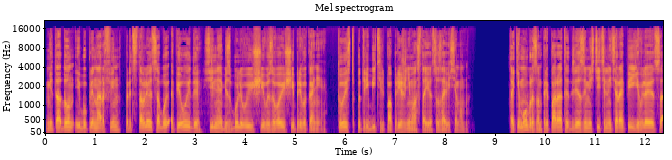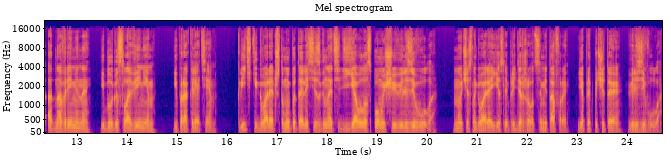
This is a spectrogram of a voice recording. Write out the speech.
Метадон и бупринорфин представляют собой опиоиды, сильно обезболивающие, вызывающие привыкание, то есть потребитель по-прежнему остается зависимым. Таким образом, препараты для заместительной терапии являются одновременно и благословением, и проклятием. Критики говорят, что мы пытались изгнать дьявола с помощью Вельзевула, но, честно говоря, если придерживаться метафоры, я предпочитаю Вельзевула.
